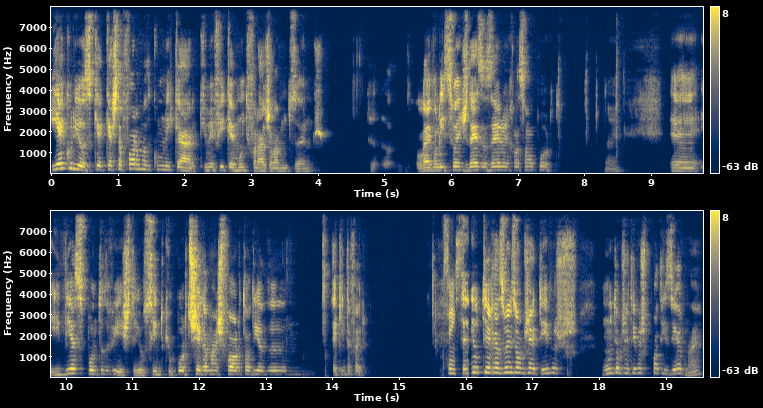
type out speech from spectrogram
E é curioso que, que esta forma de comunicar, que o Benfica é muito frágil há muitos anos, leva lições 10 a 0 em relação ao Porto. É? Eh, e desse ponto de vista, eu sinto que o Porto chega mais forte ao dia de, é quinta-feira. Sim. Sem eu ter razões objetivas, muito objetivas, pode dizer, não é?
